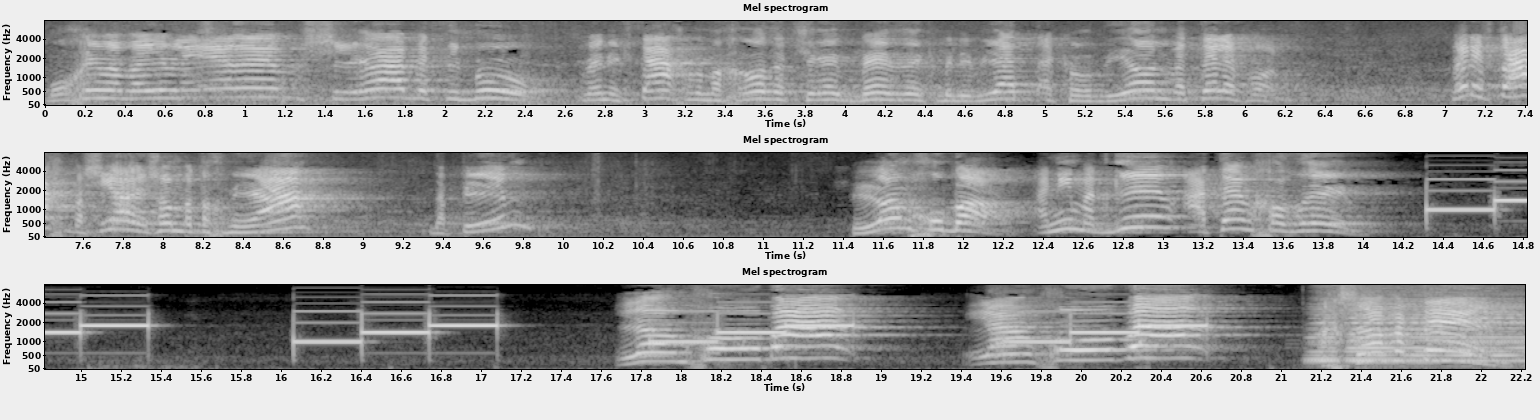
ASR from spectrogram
ברוכים הבאים לערב שירה בציבור. ונפתח במחרוזת שירי בזק בלוויית אקורדיון וטלפון. ונפתח בשיר הראשון בתוכניה, דפים. לא מחובר. אני מדגים, אתם חוזרים. לא מחובר, לא מחובר. עכשיו אתם.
